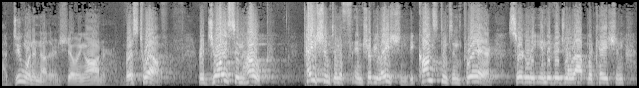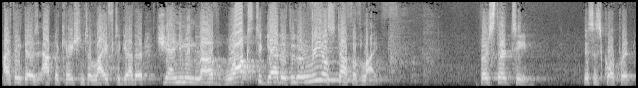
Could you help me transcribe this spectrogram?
Outdo one another in showing honor. Verse 12, rejoice in hope patient in, in, tribulation, be constant in prayer. Certainly, individual application. I think there's application to life together. Genuine love walks together through the real stuff of life. Verse 13. This is corporate.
